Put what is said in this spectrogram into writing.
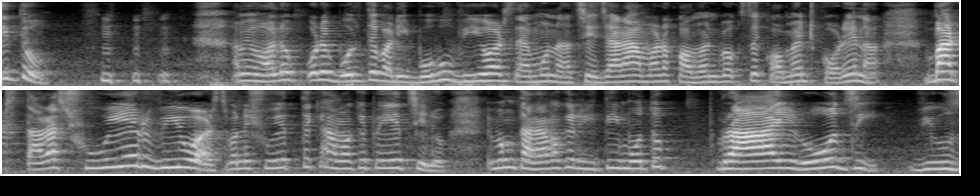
এই তো। আমি হলপ করে বলতে পারি, বহু ভিউয়ার্স এমন আছে, যারা আমার কমেন্ট বক্সে কমেন্ট করে না বাট তারা শুয়ের ভিউয়ার্স মানে শুয়ের থেকে আমাকে পেয়েছিল, এবং তারা আমাকে রীতিমতো প্রায় রোজই ভিউজ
